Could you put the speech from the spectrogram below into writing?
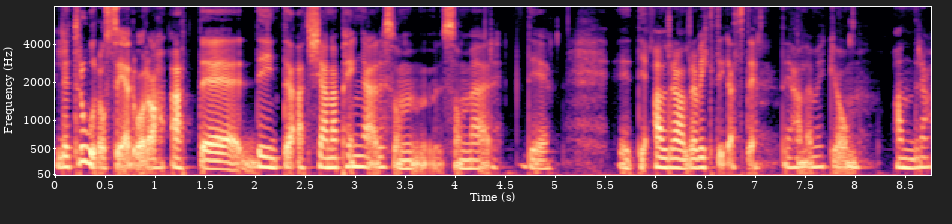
eller tror oss se då, då att eh, det är inte att tjäna pengar som, som är det, det allra, allra viktigaste. Det handlar mycket om andra,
